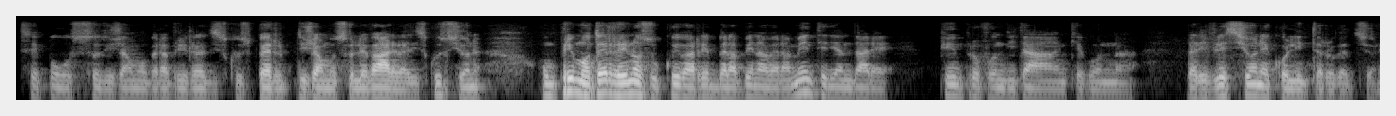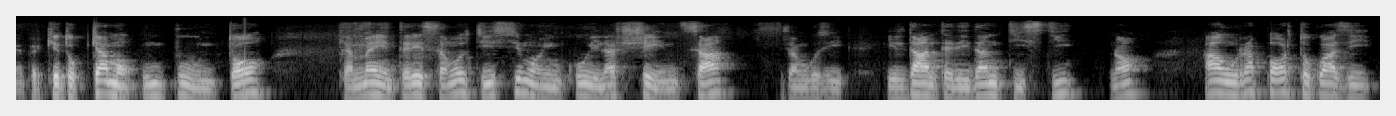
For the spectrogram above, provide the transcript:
se posso, diciamo, per aprire la discussione, per diciamo, sollevare la discussione, un primo terreno su cui varrebbe la pena veramente di andare più in profondità anche con la riflessione e con l'interrogazione, perché tocchiamo un punto che a me interessa moltissimo, in cui la scienza, diciamo così, il Dante dei dantisti, no? ha un rapporto quasi,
